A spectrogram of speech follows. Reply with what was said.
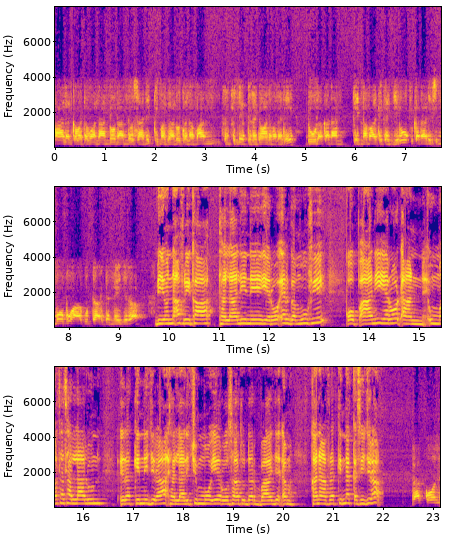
haala qabatamaa naannoo naannoo isaaniitti magaalota lamaan Finfinnee fi Dirree Dhawaa dabalatee duula kanaan kennamaati kan jiru. Kanaanis immoo bu'aa guddaa argannee jirra. Biyyoonni Afrikaa talaaliin yeroo ergamuu fi qophaa'anii yeroodhaan uummata tallaaluun rakkinni jira. Tallaalichi immoo yeroo isaatu darbaa jedhama. Kanaaf rakkinni akkasii jira. Rakkoon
